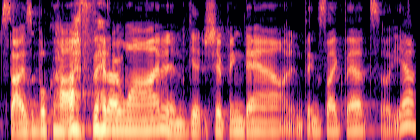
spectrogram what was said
sizable cost that I want and get shipping down and things like that. So yeah,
